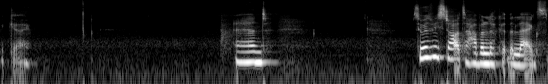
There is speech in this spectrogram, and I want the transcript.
There we go. And so as we start to have a look at the legs,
